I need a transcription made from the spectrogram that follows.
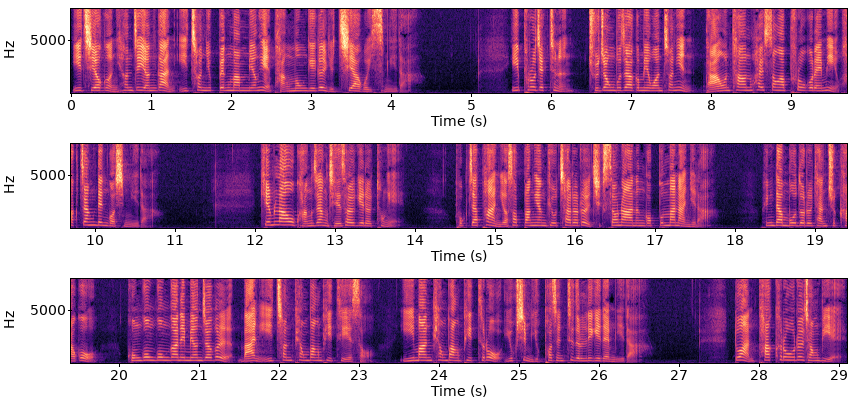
이 지역은 현재 연간 2,600만 명의 방문객을 유치하고 있습니다. 이 프로젝트는 주정부 자금의 원천인 다운타운 활성화 프로그램이 확장된 것입니다. 킴라우 광장 재설계를 통해 복잡한 여섯 방향 교차로를 직선화하는 것뿐만 아니라 횡단보도를 단축하고 공공공간의 면적을 12,000평방피트에서 2만 평방피트로 66% 늘리게 됩니다. 또한 파크로우를 정비해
